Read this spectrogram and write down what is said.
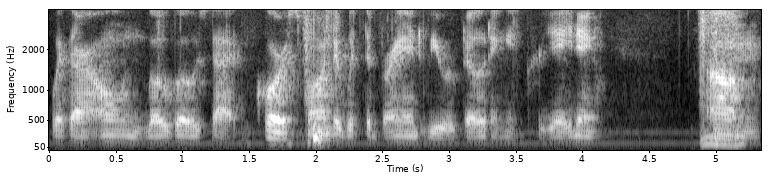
with our own logos that corresponded with the brand we were building and creating. Um,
